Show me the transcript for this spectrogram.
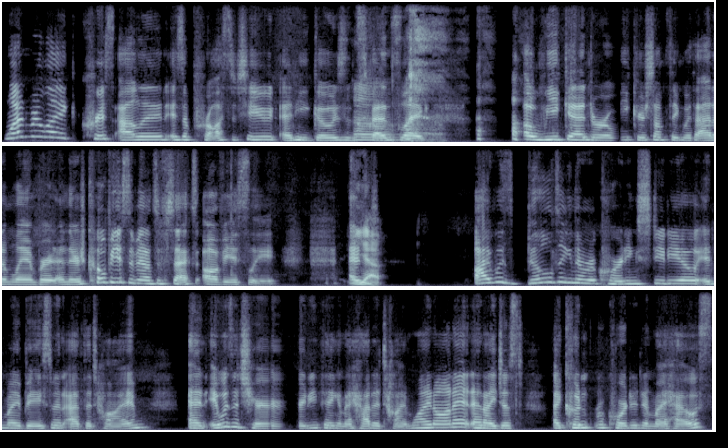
one where like Kris Allen is a prostitute and he goes and spends oh. like a weekend or a week or something with Adam Lambert and there's copious amounts of sex obviously. And yeah. I was building the recording studio in my basement at the time and it was a charity thing and i had a timeline on it and i just i couldn't record it in my house.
